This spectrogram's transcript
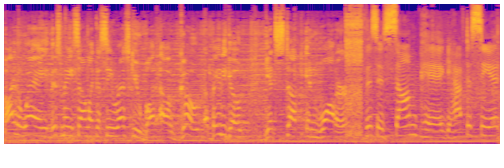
by the way, this may sound like a sea rescue, but a goat, a baby goat, gets stuck in water. This is some pig. You have to see it.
